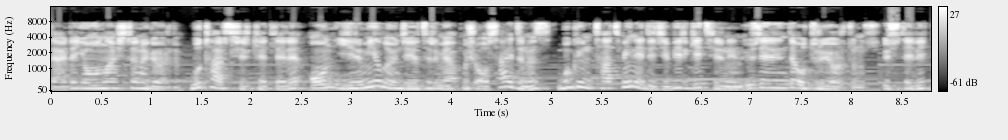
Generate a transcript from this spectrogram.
şirketlerde yoğunlaştığını gördüm. Bu tarz şirketlere 10-20 yıl önce yatırım yapmış olsaydınız bugün tatmin edici bir getirinin üzerinde oturuyordunuz. Üstelik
